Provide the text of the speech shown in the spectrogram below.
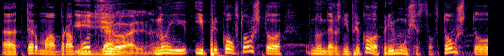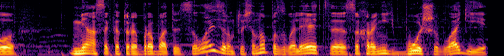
э, термообработка. Идеально. Ну и, и прикол в том, что, ну, даже не прикол, а преимущество в том, что мясо, которое обрабатывается лазером, то есть оно позволяет э, сохранить больше влаги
